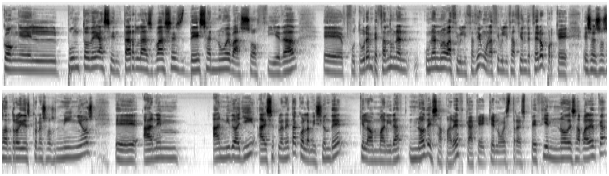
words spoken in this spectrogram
con el punto de asentar las bases de esa nueva sociedad eh, futura, empezando una, una nueva civilización, una civilización de cero, porque eso, esos androides con esos niños eh, han, em- han ido allí a ese planeta con la misión de que la humanidad no desaparezca, que, nuestra especie no desaparezca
